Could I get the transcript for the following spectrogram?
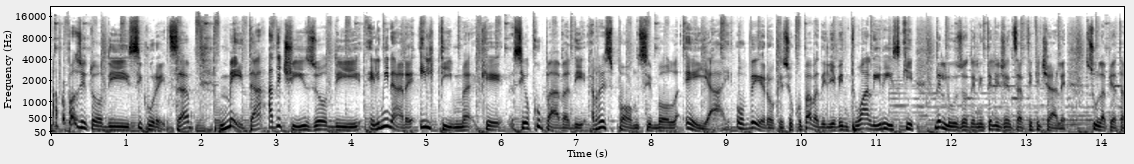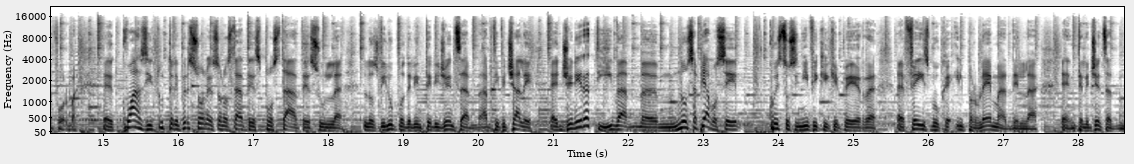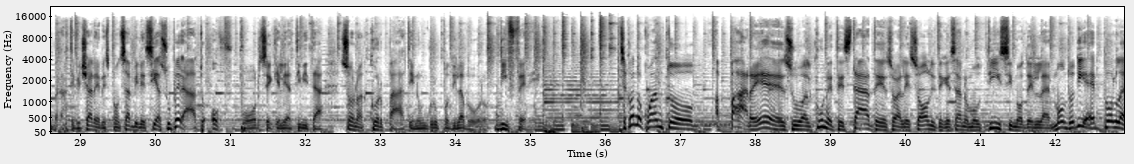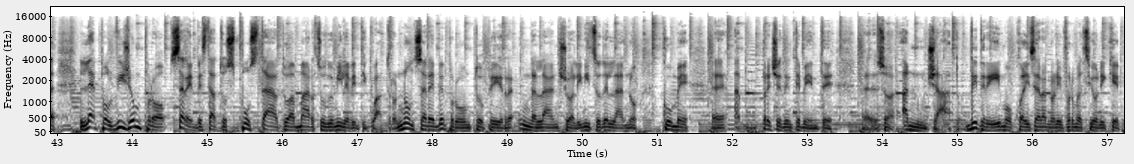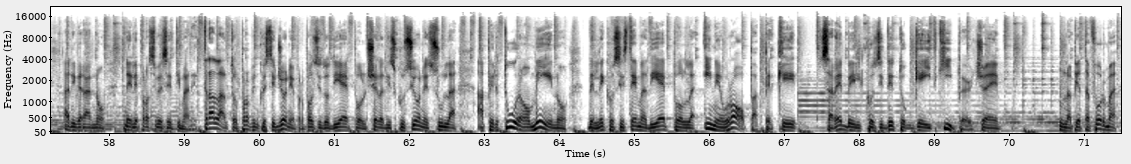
A proposito di sicurezza, Meta ha deciso di eliminare il team che si occupava di Responsible AI, ovvero che si occupava degli eventuali rischi dell'uso dell'intelligenza artificiale sulla piattaforma. Eh, quasi tutte le persone sono state spostate sullo sviluppo dell'intelligenza artificiale eh, generativa. Eh, non sappiamo se questo significhi che per eh, Facebook il problema dell'intelligenza artificiale responsabile sia superato o forse che le attività sono accorpati in un gruppo di lavoro differente. Secondo quanto appare eh, su alcune testate, cioè le solite che sanno moltissimo del mondo di Apple, l'Apple Vision Pro sarebbe stato spostato a marzo 2024, non sarebbe pronto per un lancio all'inizio dell'anno come eh, precedentemente eh, insomma, annunciato. Vedremo quali saranno le informazioni che arriveranno nelle prossime settimane. Tra l'altro, proprio in questi giorni, a proposito di Apple, c'è la discussione sulla apertura o meno dell'ecosistema di Apple in in Europa perché sarebbe il cosiddetto gatekeeper, cioè una piattaforma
